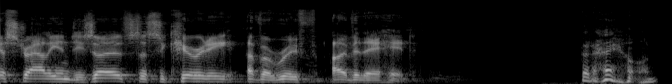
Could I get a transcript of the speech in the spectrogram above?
Australian deserves the security of a roof over their head. But hang on,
